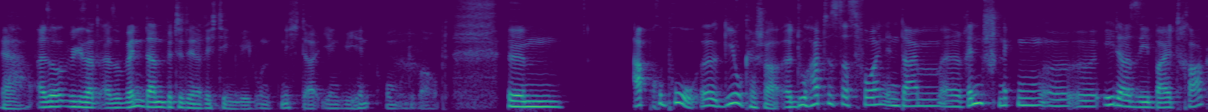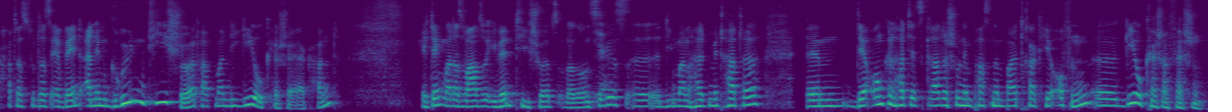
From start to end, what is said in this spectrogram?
Ja, also wie gesagt, also wenn, dann bitte den richtigen Weg und nicht da irgendwie hintenrum und überhaupt. Ähm, apropos, äh, Geocacher, äh, du hattest das vorhin in deinem äh, Rennschnecken-Edersee-Beitrag, hattest du das erwähnt, an dem grünen T-Shirt hat man die Geocacher erkannt. Ich denke mal, das waren so Event-T-Shirts oder sonstiges, äh, die man halt mit hatte. Ähm, der Onkel hat jetzt gerade schon den passenden Beitrag hier offen. Äh, Geocacher-Fashion.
